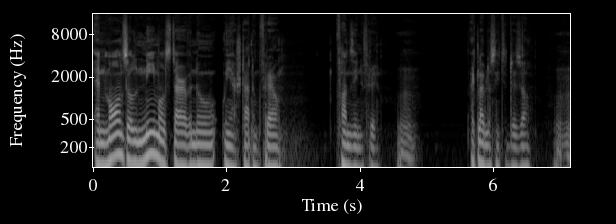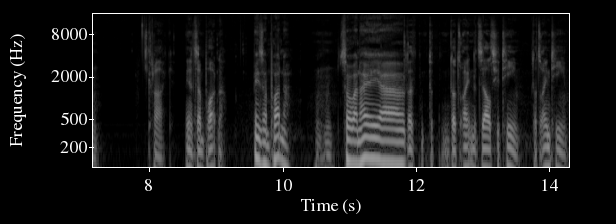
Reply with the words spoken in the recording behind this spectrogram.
En man soll niemals sterben nur in Erstattung Frau von seiner Frau. Mhm. Ich glaube das nicht, das soll. Mhm. Klar. Wenn es ein Partner. Wenn es ein Partner. Mhm. So, wenn hij... Uh, dat, dat, dat is een hetzelfde team. Dat is een team.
